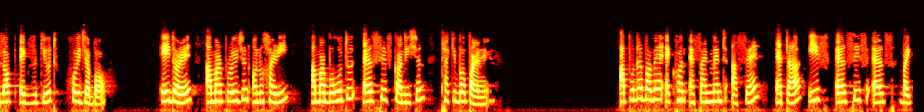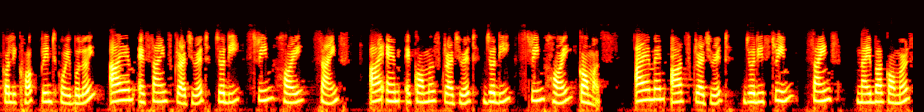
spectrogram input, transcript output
ব্লক এক্সিকিউট হৈ যাব। এইদৰে আমাৰ প্ৰয়োজন অনুসাৰি আমাৰ বহুতো এলছে if কণ্ডিশ্যন থাকিব পাৰে। আপোনাৰ বাবে এখন এসাইনমেন্ট আছে। এটা if elsif এলছে বাক্য লিখক প্ৰিন্ট কৰিবলৈ I am a science graduate যদি ষ্ট্ৰীম হয় science I am a commerce graduate যদি ষ্ট্ৰীম হয় commerce I am an arts graduate যদি stream science নাইবা commerce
